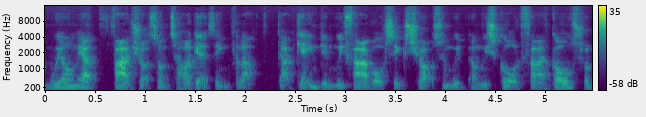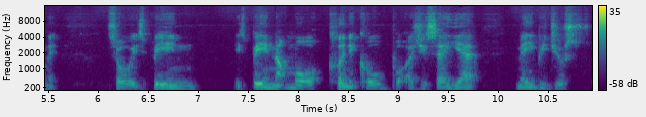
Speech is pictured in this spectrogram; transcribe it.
We only had five shots on target, I think, for that that game, didn't we? Five or six shots, and we and we scored five goals from it. So it's been it's being that more clinical, but as you say, yeah, maybe just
